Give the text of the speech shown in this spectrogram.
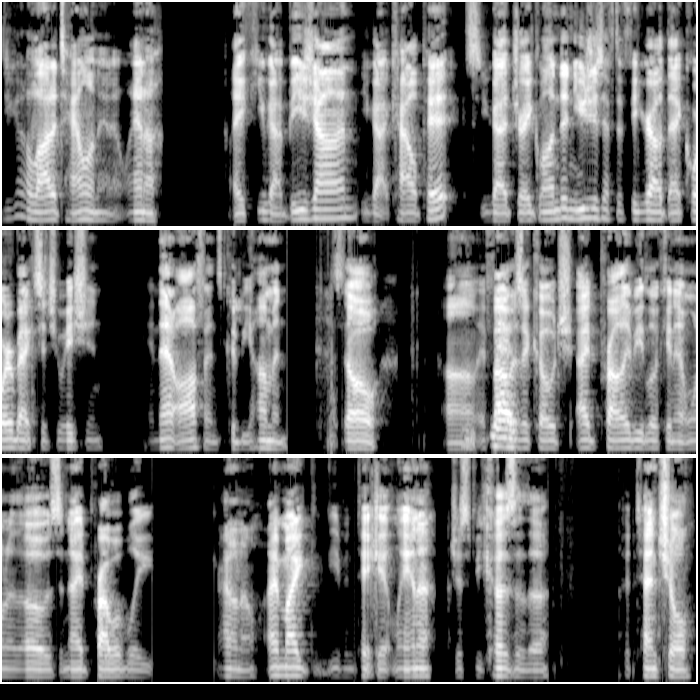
you got a lot of talent in Atlanta. Like you got Bijan, you got Kyle Pitts, you got Drake London. You just have to figure out that quarterback situation, and that offense could be humming. So, um, if I was a coach, I'd probably be looking at one of those, and I'd probably, I don't know, I might even take Atlanta just because of the potential.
